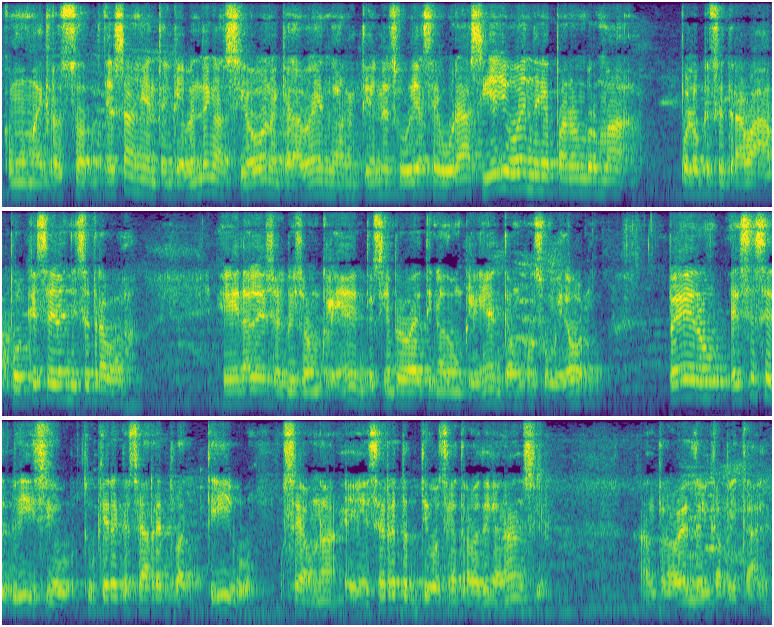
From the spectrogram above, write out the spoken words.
como Microsoft, esa gente que venden acciones, que la vendan, tienen su vida asegurada, si ellos venden es para no más por lo que se trabaja, ¿por qué se vende y se trabaja? Es darle servicio a un cliente, siempre va destinado a un cliente, a un consumidor. Pero ese servicio tú quieres que sea retroactivo, o sea, una, ese retroactivo sea a través de ganancia, a través del capital.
